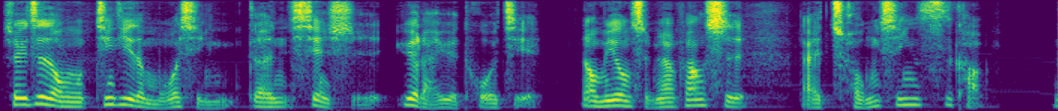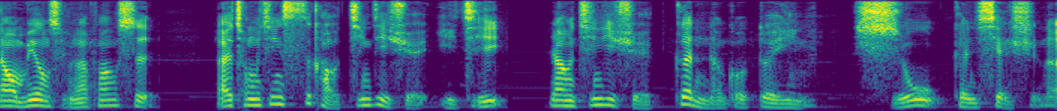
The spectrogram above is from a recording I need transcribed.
所以这种经济的模型跟现实越来越脱节。那我们用什么样方式来重新思考？那我们用什么样方式来重新思考经济学，以及让经济学更能够对应实物跟现实呢？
